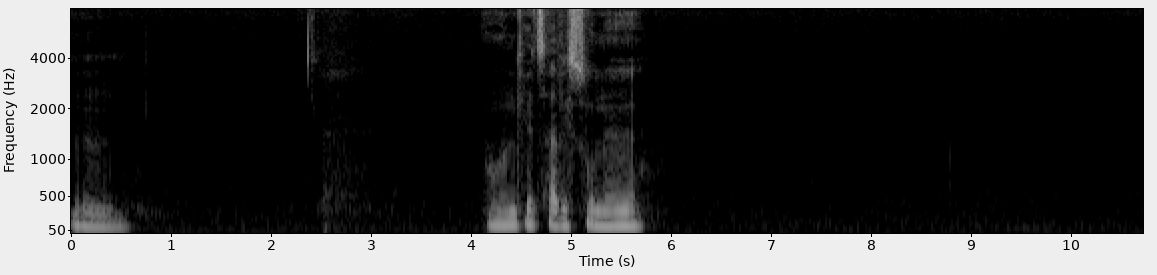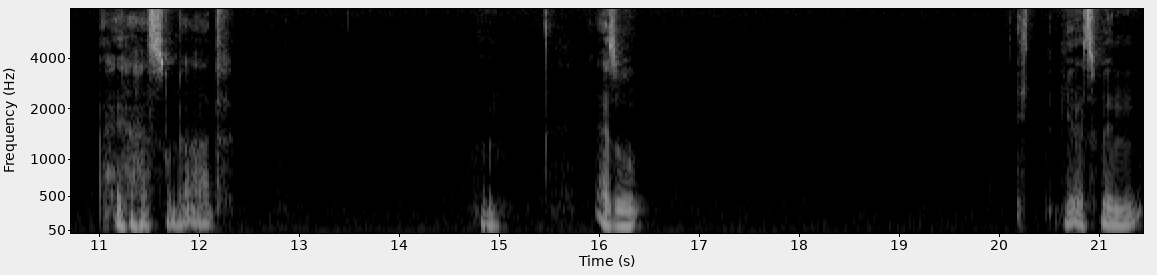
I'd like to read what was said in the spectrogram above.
Hm. Und jetzt habe ich so eine ja, so eine Art. Hm. Also, ich, wie als wenn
